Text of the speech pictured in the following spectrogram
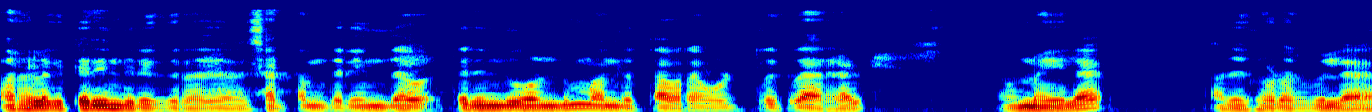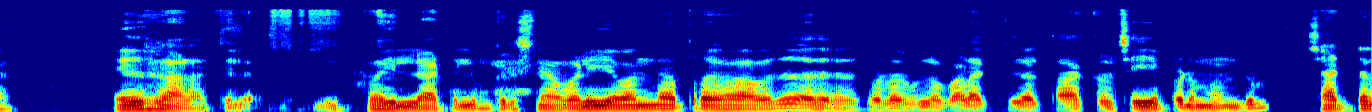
அவர்களுக்கு தெரிந்திருக்கிறது. அது சட்டம் தெரிந்த தெரிந்து கொண்டும் அந்த தவறை விட்டிருக்கிறார்கள். உண்மையில் அது தொடர்பில் எதிர்காலத்தில். இப்போ இல்லாட்டிலும் கிருஷ்ணா வெளியே வந்த பிறகாவது அது தொடர்பில் வழக்குகள் தாக்கல் செய்யப்படும் என்றும் சட்ட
